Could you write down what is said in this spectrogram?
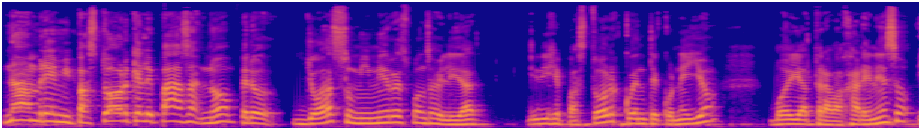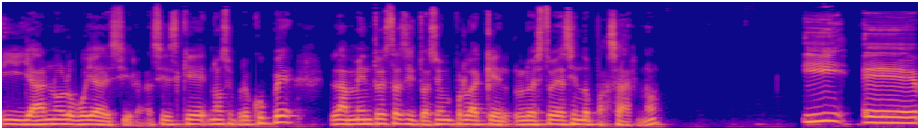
no, hombre, mi pastor, ¿qué le pasa? No, pero yo asumí mi responsabilidad y dije, pastor, cuente con ello, voy a trabajar en eso y ya no lo voy a decir. Así es que no se preocupe, lamento esta situación por la que lo estoy haciendo pasar, ¿no? Y eh,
